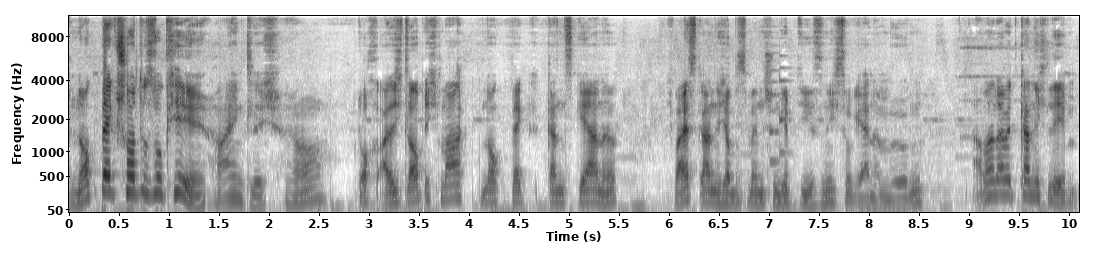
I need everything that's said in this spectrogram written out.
Knockback Shot ist okay, eigentlich. Ja, doch, also ich glaube, ich mag Knockback ganz gerne. Weiß gar nicht, ob es Menschen gibt, die es nicht so gerne mögen. Aber damit kann ich leben.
